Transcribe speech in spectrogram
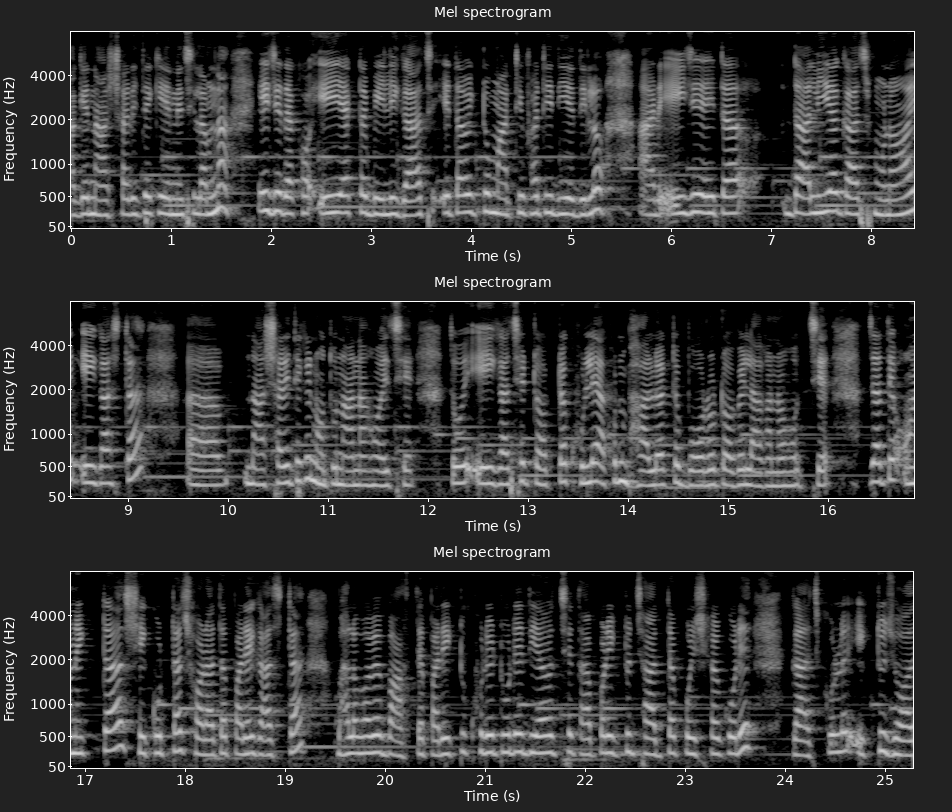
আগে নার্সারি থেকে এনেছিলাম না? এই যে দেখো, এই একটা বেলি গাছ, এটাও একটু মাটি ফাটি দিয়ে দিল। আর এই যে এটা ডালিয়া গাছ মনে হয়, এই গাছটা নার্সারি থেকে নতুন আনা হয়েছে। তো এই গাছের টবটা খুলে এখন ভালো একটা বড় টবে লাগানো হচ্ছে, যাতে অনেকটা শেকড়টা ছড়াতে পারে গাছটা, ভালোভাবে বাঁচতে পারে। একটু খুঁড়ে টুড়ে দেওয়া হচ্ছে, তারপর একটু ছাদটা পরিষ্কার করে গাছগুলো একটু জল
